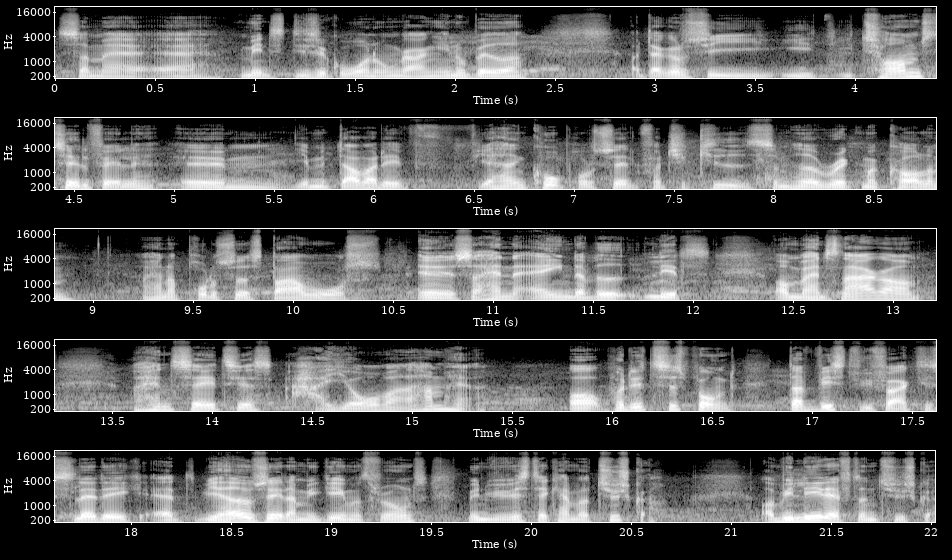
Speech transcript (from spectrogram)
som er, er mindst lige så gode og nogle gange endnu bedre. Og der kan du sige, i, i Toms tilfælde, øhm, jamen der var det, jeg havde en koproducent fra Tjekkiet, som hedder Rick McCollum, og han har produceret Star Wars. Øh, så han er en, der ved lidt om, hvad han snakker om. Og han sagde til os, har I overvejet ham her? Og på det tidspunkt, der vidste vi faktisk slet ikke, at vi havde jo set ham i Game of Thrones, men vi vidste ikke, at han var tysker. Og vi ledte efter en tysker.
